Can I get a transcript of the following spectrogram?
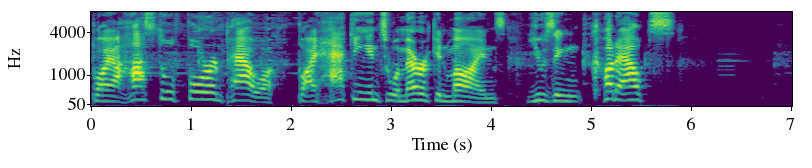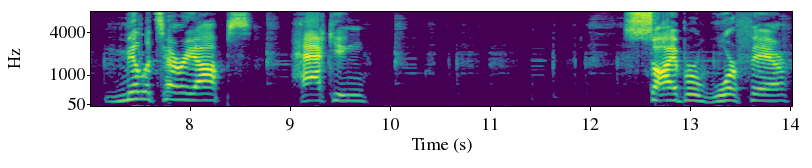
by a hostile foreign power by hacking into American minds using cutouts, military ops, hacking, cyber warfare,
